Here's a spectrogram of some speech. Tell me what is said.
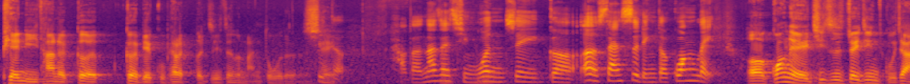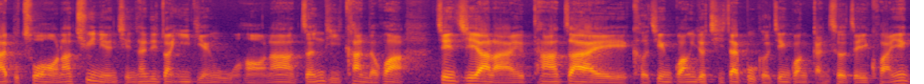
偏离它的个个别股票的本质真的蛮多的。是的。好的，那再请问这个二三四零的光磊，呃，光磊其实最近股价还不错哦。那去年前三季赚一点五哈，那整体看的话，接接下来它在可见光，尤其在不可见光感测这一块，因为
